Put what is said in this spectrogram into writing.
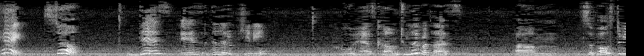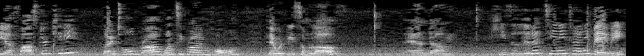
Okay, so this is the little kitty who has come to live with us. Um, supposed to be a foster kitty, but I told Rob once he brought him home there would be some love. And um, he's a little teeny tiny baby,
